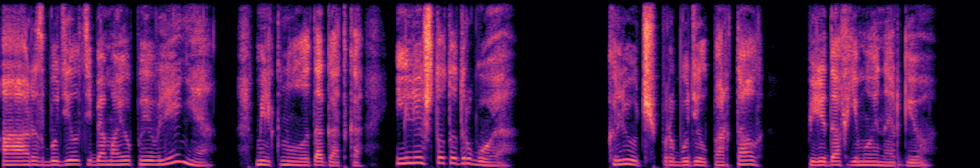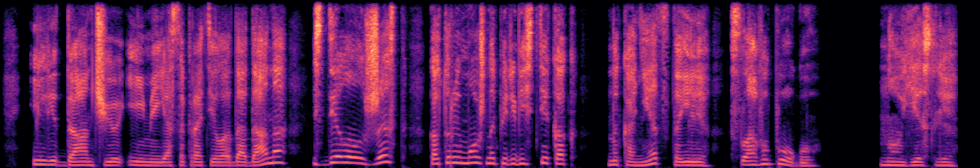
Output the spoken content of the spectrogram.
«А разбудил тебя мое появление?» — мелькнула догадка. «Или что-то другое?» Ключ пробудил портал, передав ему энергию. Или Дан, чье имя я сократила до Дана, сделал жест, который можно перевести как «наконец-то» или «слава Богу». Но если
